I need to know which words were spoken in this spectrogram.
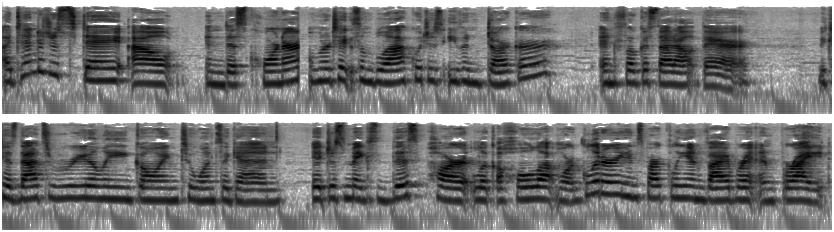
I tend to just stay out in this corner. I'm to take some black, which is even darker, and focus that out there because that's really going to, once again, it just makes this part look a whole lot more glittery and sparkly and vibrant and bright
